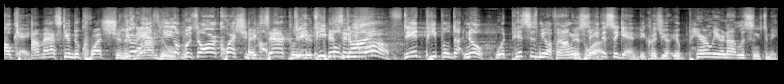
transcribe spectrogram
okay, I'm asking the question. You're asking a bizarre question. Exactly. Did people die? Did people die? No. What pisses me off, and I'm going to say what? this again because you, you, apparently are not listening to me.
